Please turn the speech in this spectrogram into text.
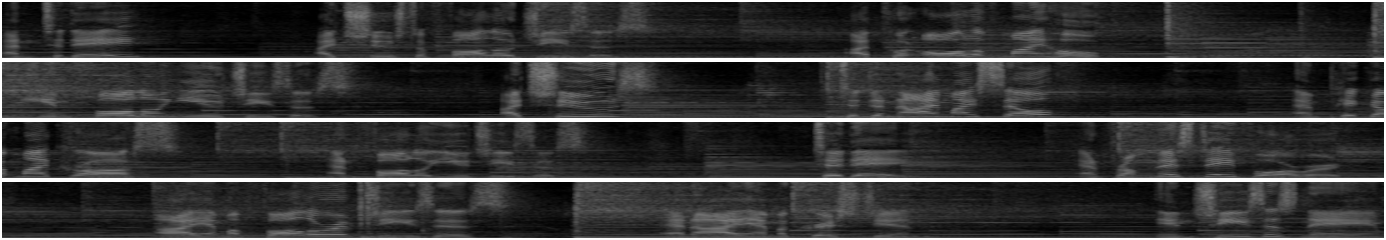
And today, I choose to follow Jesus. I put all of my hope in following you, Jesus. I choose to deny myself and pick up my cross and follow you, Jesus today. And from this day forward, I am a follower of Jesus and I am a Christian. In Jesus' name,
